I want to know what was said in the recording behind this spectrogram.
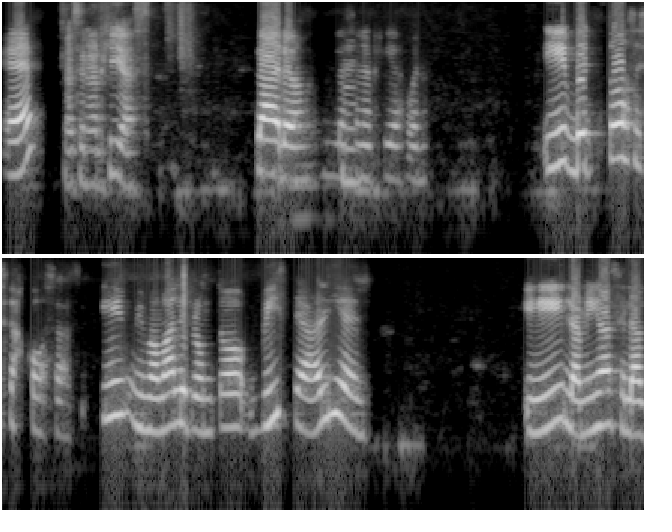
¿Eh? Las energías. Claro, las Mm. energías, bueno. Y ve todas esas cosas. Y mi mamá le preguntó, ¿viste a alguien? Y la amiga se, la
